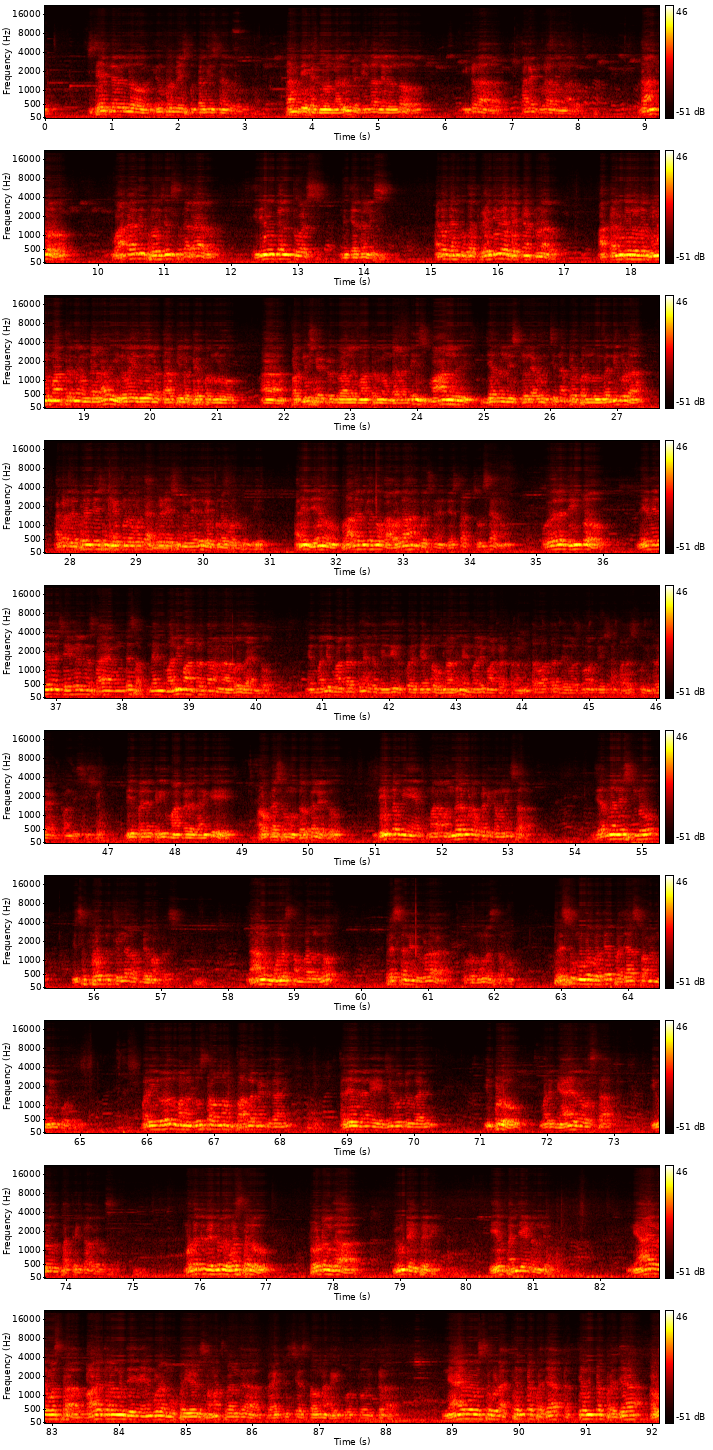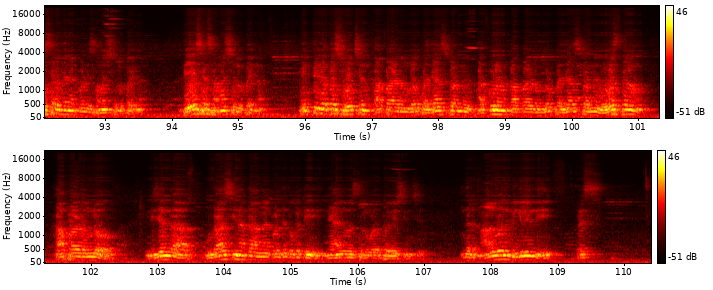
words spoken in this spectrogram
స్టేట్ లెవెల్లో ఇన్ఫర్మేషన్ కమిషనర్ కమిటీ హెడ్లు ఉన్నారు. ఇంకా జిల్లా లెవెల్లో ఇక్కడ కలెక్టర్ గారు ఉన్నారు. దాంట్లో what are the provisions there are inimical towards the journalist అంటే దానికి ఒక క్రైటీరియా పెట్టినట్టున్నారు. ఆ కమిటీలలో మీరు మాత్రమే ఉండాలా? ఇరవై ఐదు వేల కాపీల పేపర్లు పబ్లిష్ అయ్యేటువంటి వాళ్ళకి మాత్రమే ఉండాలంటే స్మాల్ జర్నలిస్టులు లేకపోతే చిన్న పేపర్లు ఇవన్నీ కూడా అక్కడ రిప్రజెంటేషన్ లేకుండా పోతే అక్రిడేషన్ అనేది లేకుండా పోతుంది. అని నేను ప్రాథమికంగా ఒక అవగాహనకు వచ్చిన నేను జస్ట్ అది చూశాను. ఒకవేళ దీంట్లో మేము ఏదైనా చేయగలిగిన సహాయం ఉంటే నేను మళ్ళీ మాట్లాడతాను ఆ రోజు ఆయనతో. నేను మళ్ళీ మాట్లాడుతాను ఏదో బిజీ దేంట్లో ఉన్నాను నేను మళ్ళీ మాట్లాడతాను తర్వాత there was no occasion for us to దీనిపైన తిరిగి మాట్లాడేదానికి అవకాశం దొరకలేదు. దీంట్లో మీ మనం అందరం కూడా ఒకటి గమనించాలి? జర్నలిస్టులు is fourth pillar of democracy నాలుగు మూల స్తంభాలలో ప్రెస్ అనేది కూడా ఒక మూల స్తంభం. ప్రెస్ మూగపోతే ప్రజాస్వామ్యం మునిగిపోతుంది. మరి ఈరోజు మనం చూస్తా ఉన్నాం పార్లమెంట్ కానీ అదేవిధంగా ఎగ్జిక్యూటివ్ కానీ. ఇప్పుడు మరి న్యాయ వ్యవస్థ ఈరోజు పత్రికా వ్యవస్థ. మొదటి రెండు వ్యవస్థలు టోటల్గా మ్యూట్ అయిపోయినాయి. ఏం పని చేయడం లేదు. న్యాయ వ్యవస్థ బాధకరంగా నేను కూడా ముప్పై ఏడు సంవత్సరాలుగా ప్రాక్టీస్ చేస్తా ఉన్న హైకోర్టులో ఇక్కడ. న్యాయ వ్యవస్థ కూడా అత్యంత ప్రజా అత్యంత ప్రజా అవసరమైనటువంటి సమస్యల పైన దేశ సమస్యల పైన వ్యక్తిగత స్వేచ్ఛను కాపాడడంలో ప్రజాస్వామ్య హక్కులను కాపాడడంలో ప్రజాస్వామ్య వ్యవస్థలను కాపాడడంలో నిజంగా ఉదాసీనత అన్నటువంటిది ఒకటి న్యాయ వ్యవస్థలు కూడా ప్రవేశించింది. ఇంకా నాలుగోది మిగిలింది ప్రెస్.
